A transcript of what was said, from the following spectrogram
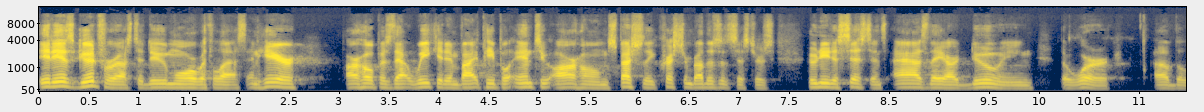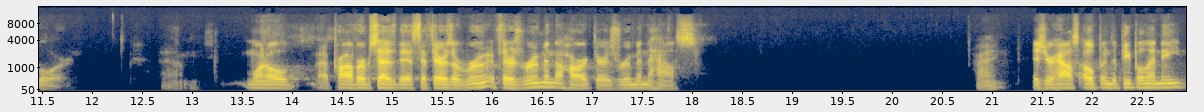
It is good for us to do more with less. And here, our hope is that we could invite people into our home, especially Christian brothers and sisters who need assistance as they are doing the work of the Lord um, one old uh, proverb says this if there's a room if there's room in the heart there's room in the house. Right? Is your house open to people in need?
